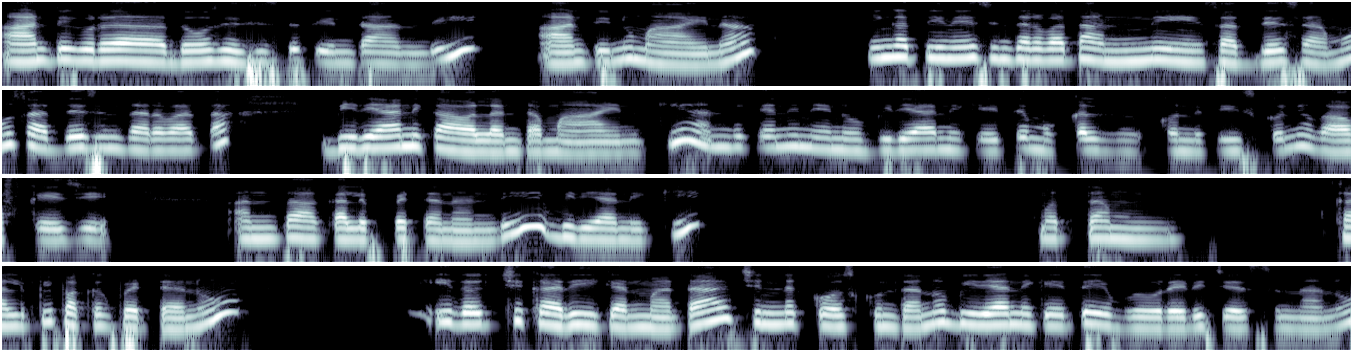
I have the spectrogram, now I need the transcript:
ఆంటీ గూడా దోసేసిస్తే తింటా అంది. ఆంటీను, మా ఆయన. ఇంకా తినేసిన తర్వాత అన్నీ సర్దేశాము. సర్దేసిన తర్వాత బిర్యానీ కావాలంట మా ఆయనకి. అందుకని నేను బిర్యానీకి అయితే ముక్కలు కొన్ని తీసుకొని ఒక హాఫ్ కేజీ అంతా కలిపి పెట్టానండి బిర్యానీకి. మొత్తం కలిపి పక్కకు పెట్టాను. ఇది వచ్చి కర్రీకి అనమాట చిన్న కోసుకుంటాను. బిర్యానీకి అయితే ఇప్పుడు రెడీ చేస్తున్నాను.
